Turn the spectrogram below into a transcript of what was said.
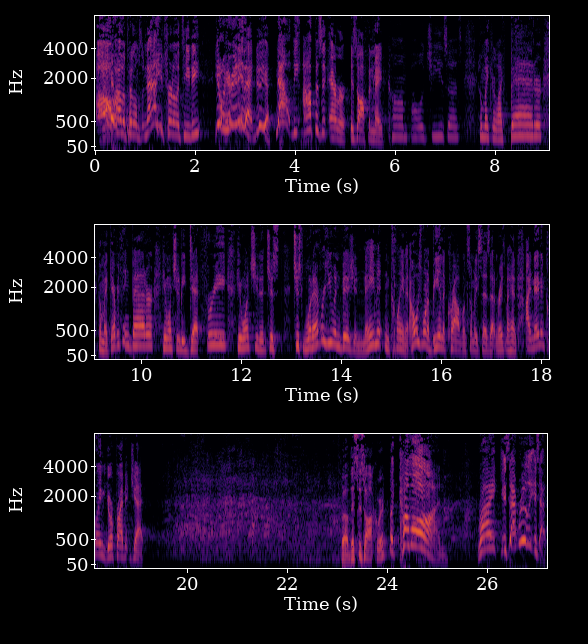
Oh, how the pendulum. Now you turn on the TV, you don't hear any of that, do you? Now, the opposite error is often made. Come, follow Jesus. He'll make your life better. He'll make everything better. He wants you to be debt free. He wants you to just, just whatever you envision, name it and claim it. I always want to be in the crowd when somebody says that and raise my hand. I name and claim your private jet. well, this is awkward. Like, come on! Right? Is that really, is that,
